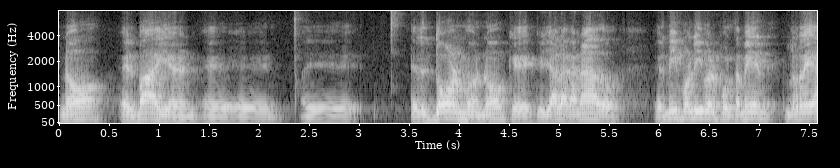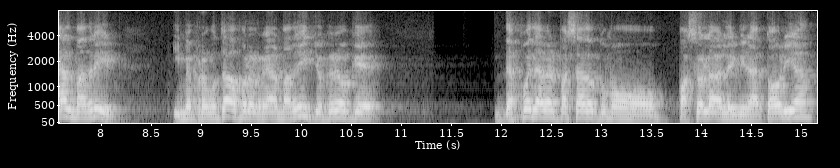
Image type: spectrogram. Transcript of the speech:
¿no? El Bayern, eh, eh, el Dortmund, ¿no? Que, que, ya la ha ganado, el mismo Liverpool también, Real Madrid. Y me preguntaba por el Real Madrid, yo creo que después de haber pasado como pasó la eliminatoria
